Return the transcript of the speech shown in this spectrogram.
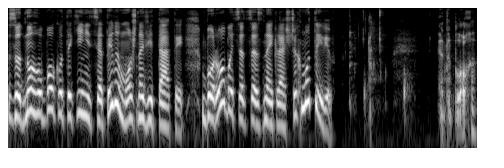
З одного боку, такі ініціативи можна вітати, бо робиться це з найкращих мотивів. Это плохо?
